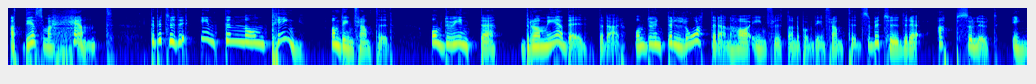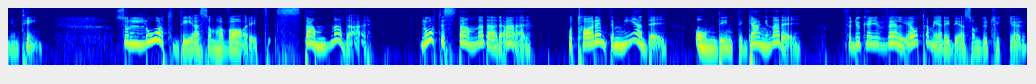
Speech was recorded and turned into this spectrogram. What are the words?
att det som har hänt, det betyder inte någonting om din framtid. Om du inte drar med dig det där. Om du inte låter den ha inflytande på din framtid så betyder det absolut ingenting. Så låt det som har varit stanna där. Låt det stanna där det är och ta det inte med dig om det inte gagnar dig. För du kan ju välja att ta med dig det som du tycker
